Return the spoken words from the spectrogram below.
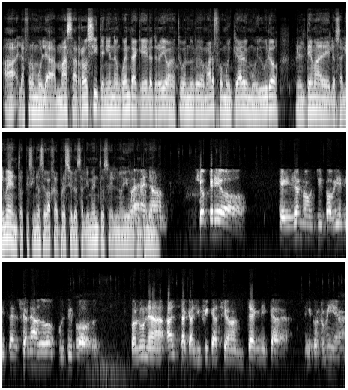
a la fórmula Massa Rossi, teniendo en cuenta que el otro día cuando estuvo en Duro de Omar fue muy claro y muy duro con el tema de los alimentos, que si no se baja el precio de los alimentos él no iba a acompañar. Yo creo que Guillermo es un tipo bien intencionado, un tipo con una alta calificación técnica en economía,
